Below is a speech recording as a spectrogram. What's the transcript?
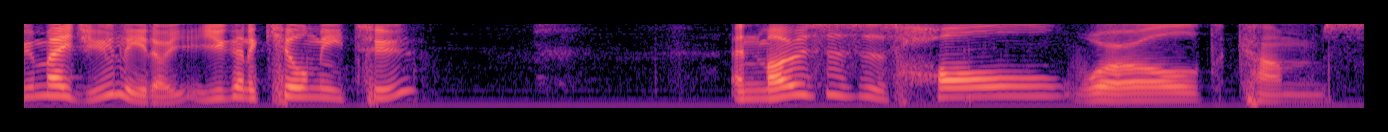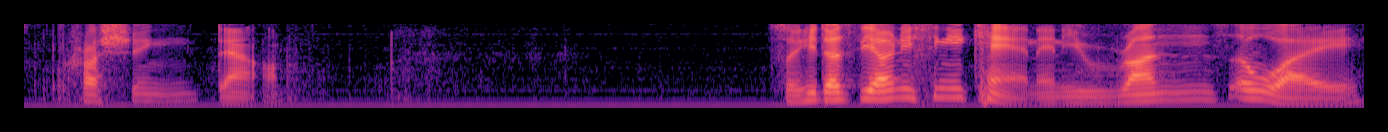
Who made you leader? Are you going to kill me too? And Moses' whole world comes crushing down. So he does the only thing he can and he runs away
